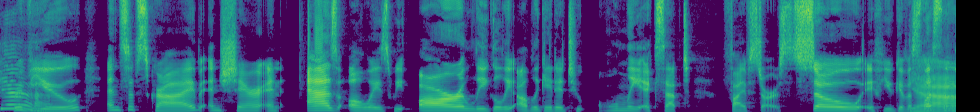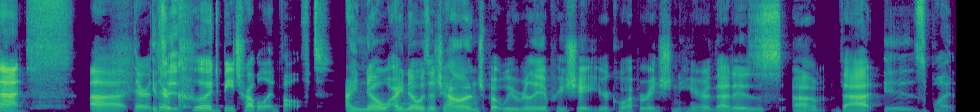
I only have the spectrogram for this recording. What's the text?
Yeah. review and subscribe and share. And as always, we are legally obligated to only accept five stars. So if you give us less than that, uh there Is there it- could be trouble involved. I know, I know it's a challenge, but we really appreciate your cooperation here. That is, um, that is what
